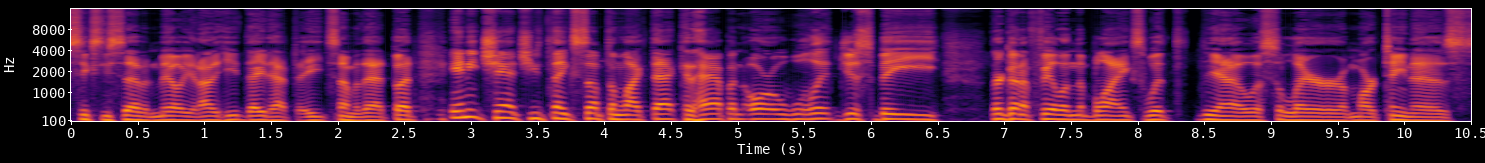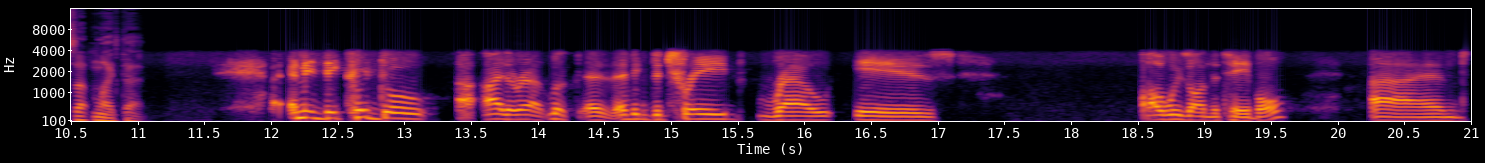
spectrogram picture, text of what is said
67 million. I, he, they'd have to eat some of that. But any chance you think something like that could happen, or will it just be they're going to fill in the blanks with you know a Soler, a Martinez, something like that? I mean, they could go uh, either route. Look, I think the trade route is always on the table, and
